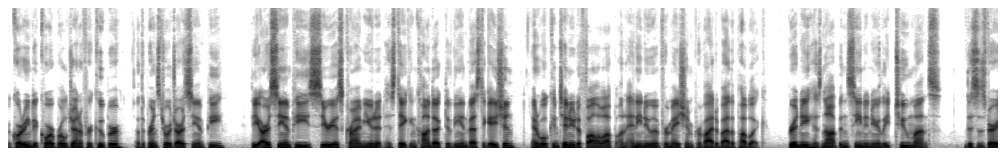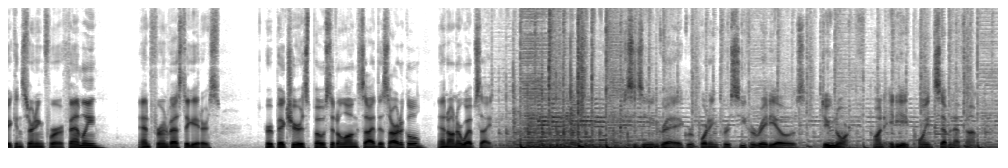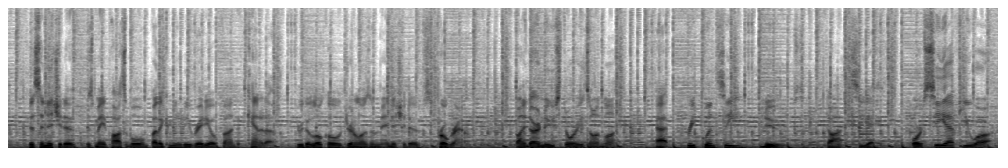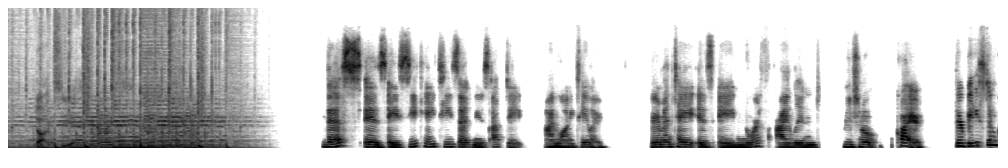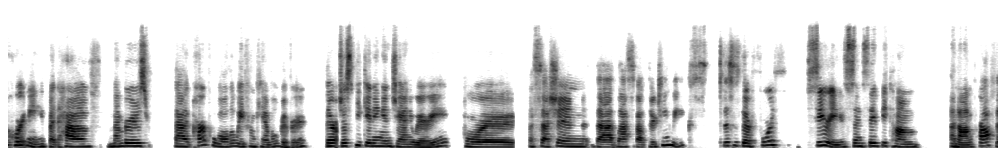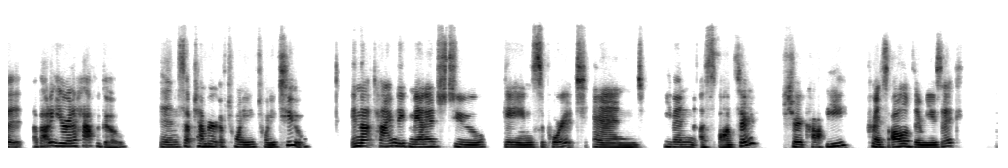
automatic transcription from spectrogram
According to Corporal Jennifer Cooper of the Prince George RCMP, the RCMP's Serious Crime Unit has taken conduct of the investigation and will continue to follow up on any new information provided by the public. Brittany has not been seen in nearly two months. This is very concerning for her family and for investigators. Her picture is posted alongside this article and on our website. This is Ian Gregg reporting for CFUR Radio's Due North on 88.7 FM. This initiative is made possible by the Community Radio Fund of Canada through the Local Journalism Initiatives program. Find our news stories online at frequencynews.ca or cfur.ca. This is a CKTZ News Update. I'm Lonnie Taylor. Fieramente is a North Island regional choir. They're based in Courtenay, but have members that carpool all the way from Campbell River. They're just beginning in January for a session that lasts about 13 weeks. This is their fourth series since they've become a nonprofit about a year and a half ago in September of 2022. In that time, they've managed to gain support and even a sponsor, Sure Copy, prints all of their music.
